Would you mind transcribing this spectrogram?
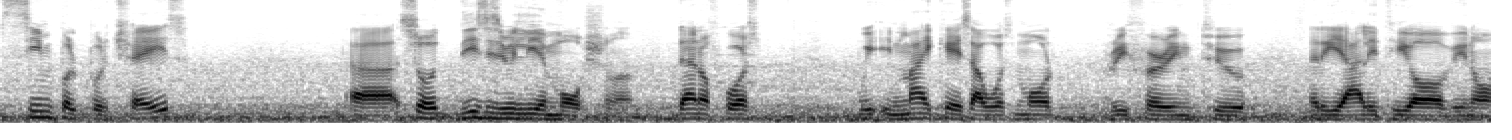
simple purchase. Uh, so this is really emotional. Then of course, we in my case I was more referring to reality of you know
